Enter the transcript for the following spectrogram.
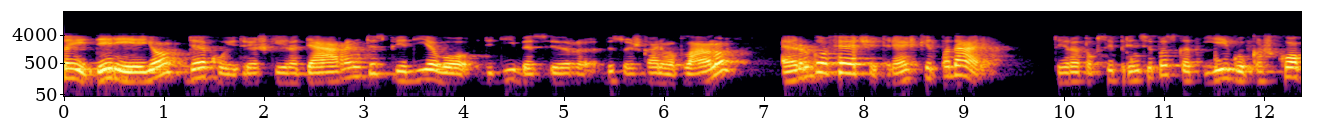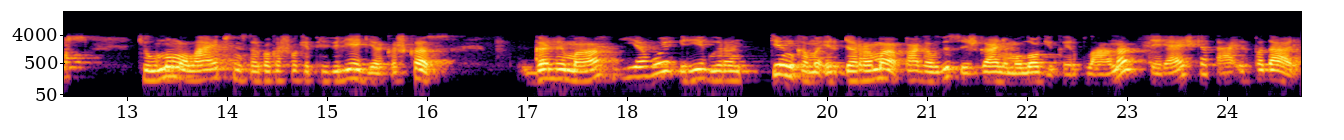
tai dėrėjo, dekui, tai reiškia yra derantis prie Dievo didybės ir viso išganimo plano, ergo fečiai, tai reiškia ir padarė. Tai yra toksai principas, kad jeigu kažkoks kilnumo laipsnis arba kažkokia privilegija ar kažkas galima Dievui ir jeigu yra tinkama ir derama pagal visą išganimo logiką ir planą, tai reiškia tą ir padarė.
